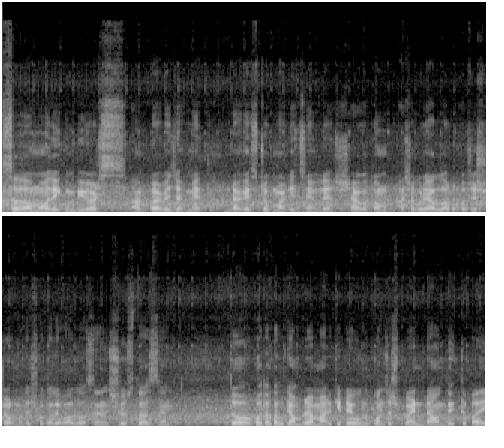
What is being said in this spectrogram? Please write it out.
আসসালামু আলাইকুম ভিউয়ার্স, আমি পারভেজ আহমেদ, ঢাকা স্টক মার্কেট চ্যানেলে স্বাগতম। আশা করি আল্লাহর অশেষ রহমতে সকলে ভালো আছেন, সুস্থ আছেন। তো গতকালকে আমরা মার্কেটে উনপঞ্চাশ পয়েন্ট ডাউন দেখতে পাই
